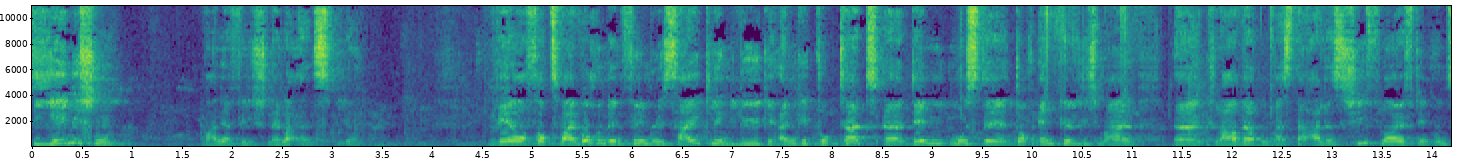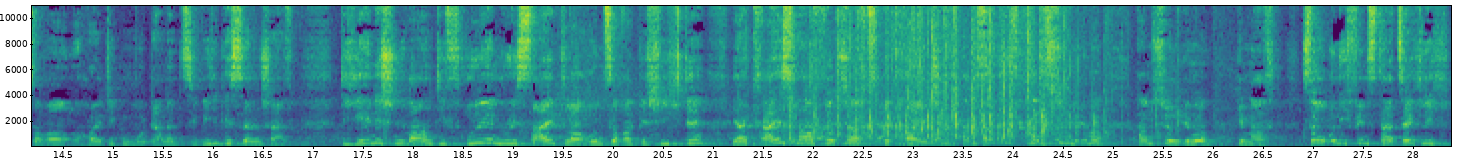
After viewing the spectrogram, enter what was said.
die jenischen waren ja viel schneller als wir. Wer vor zwei Wochen den Film Recycling-Lüge angeguckt hat, äh, dem musste doch endgültig mal äh, klar werden, was da alles schiefläuft in unserer heutigen modernen Zivilgesellschaft. Die jenischen waren die frühen Recycler unserer Geschichte, ja Kreislaufwirtschaftsbetreiber, haben es schon immer, haben schon immer gemacht. So, und ich finde es tatsächlich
